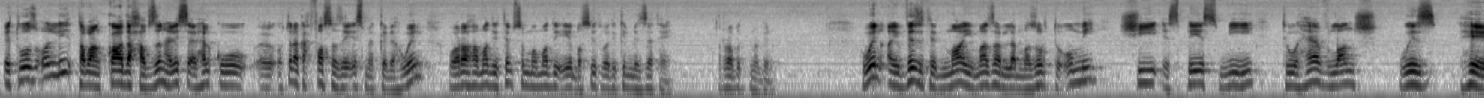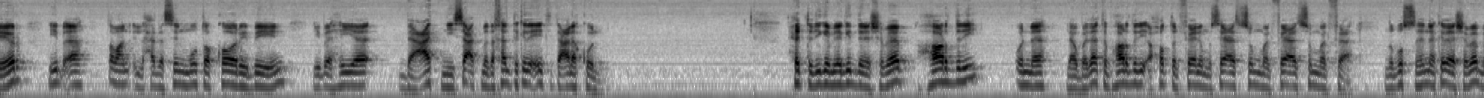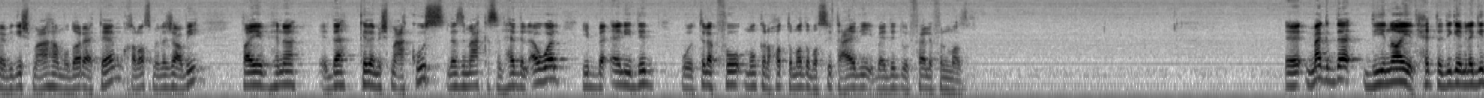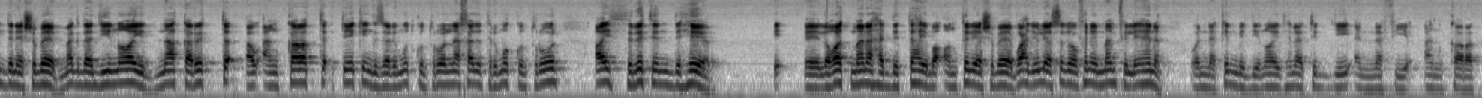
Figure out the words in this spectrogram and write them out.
it was only طبعا قاعدة حافظينها لسه قالها لكم قلت لك أحفظها زي اسمك كده. When وراها ماضي تام ثم ماضي إيه؟ بسيط ودي كلمة ذات اهي الرابط ما بينهم. When I visited my mother لما زرت أمي she spaced me to have lunch with her. يبقى طبعا الحدثين متقاربين. يبقى هي دعتني ساعة ما دخلت كده قالت تعالى كل. الحتة دي جميلة جدا يا شباب. هاردلي قلنا لو بدأت بهاردلي أحط الفعل المساعد ثم الفاعل ثم الفعل نبص هنا كده يا شباب ما بيجيش معاها مضارع تام خلاص مالناش دعوه بيه. طيب هنا ده كده مش معكوس لازم أعكس ال had الأول. يبقى لي did وقلت لك فوق ممكن أحط ماضي بسيط عادي يبقى did والفعل في المصدر ماجدة denied الحتة دي جميلة جدا يا شباب. ماجدة denied نكرت أو أنكرت taking the remote control إنها خدت remote control I threatened her لغاية ما أنا هددتها يبقى until يا شباب. واحد يقول لي يا أستاذ هو فين المنفي اللي هنا؟ وأن كلمة denied هنا تدي النفي أنكرت.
